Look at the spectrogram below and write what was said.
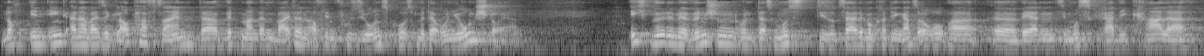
noch in irgendeiner Weise glaubhaft sein. Da wird man dann weiterhin auf den Fusionskurs mit der Union steuern. Ich würde mir wünschen, und das muss die Sozialdemokratie in ganz Europa äh, werden, sie muss radikaler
